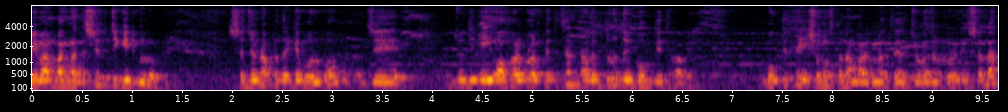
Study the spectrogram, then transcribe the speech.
বিমান বাংলাদেশের টিকিটগুলো। সেজন্য আপনাদেরকে বলব যে যদি এই অফারগুলো পেতে চান, তাহলে দ্রুতই বুক দিতে হবে। বুক দিতে এই সমস্ত নাম্বারগুলোতে যোগাযোগ করুন ইনশাল্লাহ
